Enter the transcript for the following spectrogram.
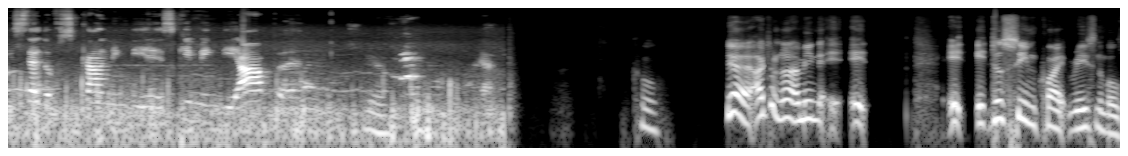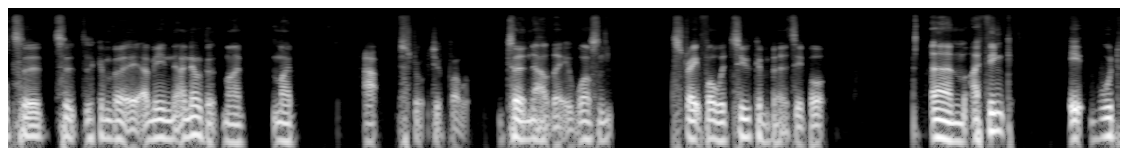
instead of scanning the skimming the app and yeah, yeah. Cool. Yeah, I don't know. I mean, it, it it it does seem quite reasonable to to, to convert it. I mean, I know that my my app structure probably turned out that it wasn't straightforward to convert it, but um, I think it would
